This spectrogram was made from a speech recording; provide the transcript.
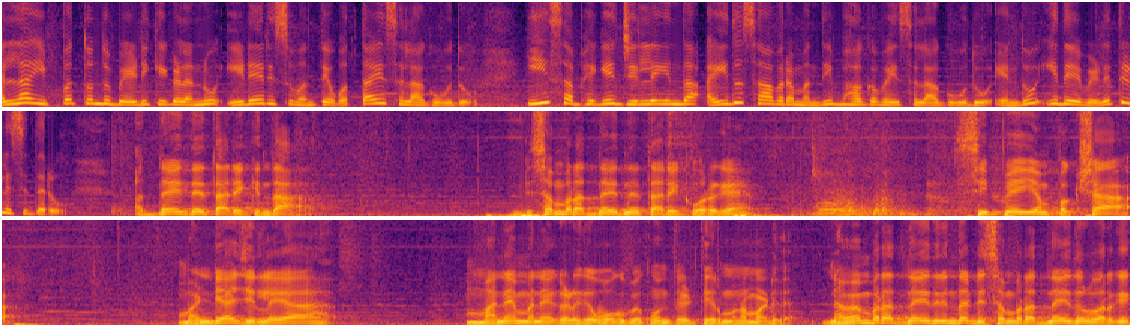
ಎಲ್ಲ ಇಪ್ಪತ್ತೊಂದು ಬೇಡಿಕೆಗಳನ್ನು ಈಡೇರಿಸುವಂತೆ ಒತ್ತಾಯಿಸಲಾಗುವುದು. ಈ ಸಭೆಗೆ ಜಿಲ್ಲೆಯಿಂದ ಐದು ಸಾವಿರ ಮಂದಿ ಭಾಗವಹಿಸಲಾಗುವುದು ಎಂದು ಇದೇ ವೇಳೆ ತಿಳಿಸಿದರು. ಹದಿನೈದನೇ ತಾರೀಕಿಂದ ಡಿಸೆಂಬರ್ ಹದಿನೈದನೇ ತಾರೀಕುವರೆಗೆ ಸಿ ಪಿ ಎಂ ಪಕ್ಷ ಮಂಡ್ಯ ಜಿಲ್ಲೆಯ ಮನೆ ಮನೆಗಳಿಗೆ ಹೋಗಬೇಕು ಅಂತೇಳಿ ತೀರ್ಮಾನ ಮಾಡಿದೆ. ನವೆಂಬರ್ ಹದಿನೈದರಿಂದ ಡಿಸೆಂಬರ್ ಹದಿನೈದರವರೆಗೆ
